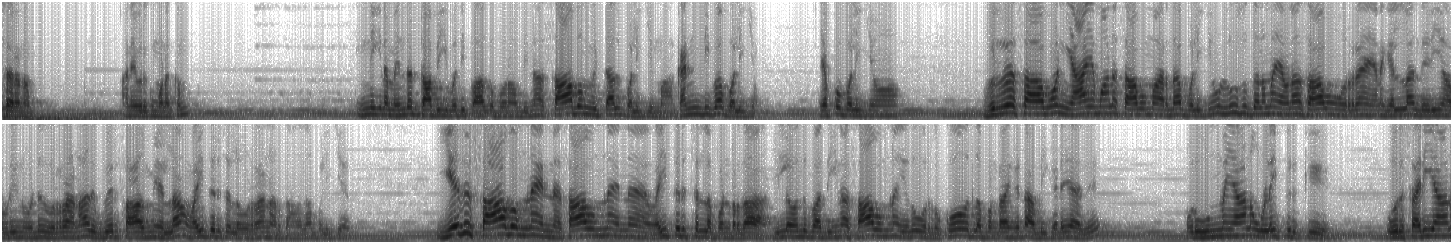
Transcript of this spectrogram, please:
சரணம். அனைவருக்கும் வணக்கம். இன்னைக்கு நம்ம எந்த டாபிக் பற்றி பார்க்க போகிறோம் அப்படின்னா சாபம் விட்டால் பலிக்குமா கண்டிப்பாக பலிக்கும் எப்போ பலிக்கும் விடுற சாபம் நியாயமான சாபமாக இருந்தால் பலிக்கும் லூசுத்தனமாக எவனா சாபம் விடுறேன் எனக்கு எல்லாம் தெரியும் அப்படின்னு வந்து விடுறான்னா அது பேர் சாபமே எல்லாம் வயிற்றுச்சல்ல விடுறான்னு அர்த்தம். அதெல்லாம் பலிக்காது எது சாபம்னா என்ன? சாபம்னா என்ன? வயிற்றுச்சல்ல பண்ணுறதா இல்லை வந்து பார்த்தீங்கன்னா சாபம்னா ஏதோ ஒருத்தர் கோவத்தில் பண்ணுறாங்க கேட்டால் அப்படி கிடையாது. ஒரு உண்மையான உழைப்பிற்கு ஒரு சரியான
